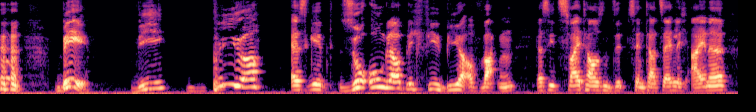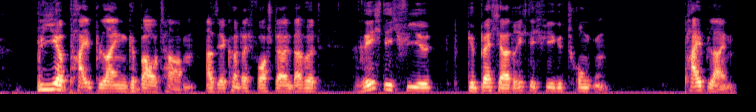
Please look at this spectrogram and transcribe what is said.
B. Wie Bier. Es gibt so unglaublich viel Bier auf Wacken, dass sie 2017 tatsächlich eine Bierpipeline gebaut haben. Also ihr könnt euch vorstellen, da wird richtig viel gebechert, richtig viel getrunken. Pipeline.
